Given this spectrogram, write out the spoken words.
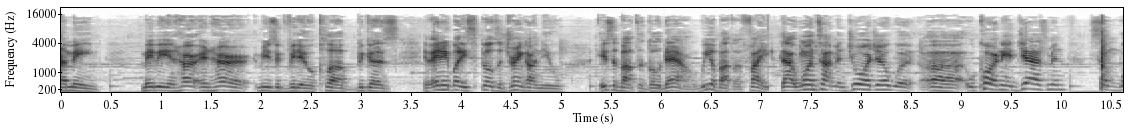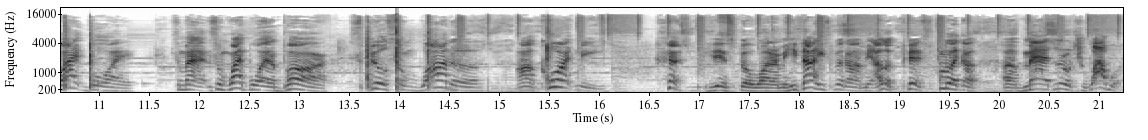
I mean, maybe in her in her music video club because if anybody spills a drink on you, it's about to go down. We about to fight. That one time in Georgia with uh with Courtney and Jasmine, some white boy, some some white boy at a bar spilled some water on Courtney. he didn't spill water on me. He thought he spilled on me. I look pissed. I'm like a, a mad little chihuahua.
